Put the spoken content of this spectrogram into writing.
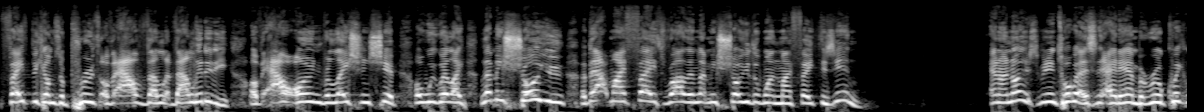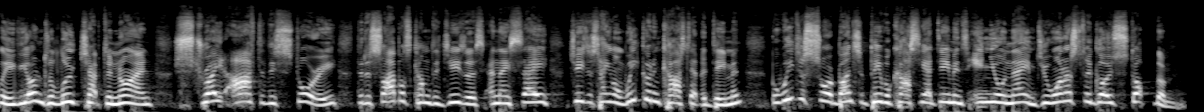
Faith becomes a proof of our validity, of our own relationship. Or we, we're like, let me show you about my faith rather than let me show you the one my faith is in. And I know this, we didn't talk about this in 8 a.m., but real quickly, if you go into Luke chapter 9, straight after this story, the disciples come to Jesus and they say, Jesus, hang on, we couldn't cast out the demon, but we just saw a bunch of people casting out demons in your name. Do you want us to go stop them?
